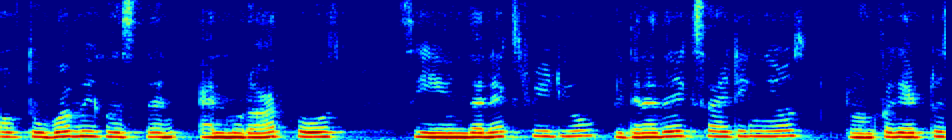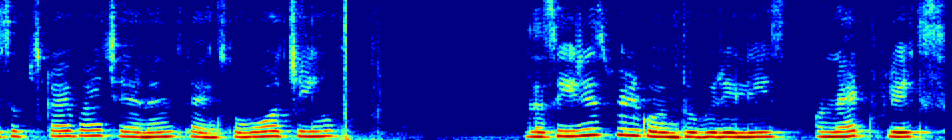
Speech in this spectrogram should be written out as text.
of Tuba Büyüküstün and Murat Boz. See you in the next video with another exciting news. Don't forget to subscribe my channel. Thanks for watching. The series will going to be released on Netflix.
